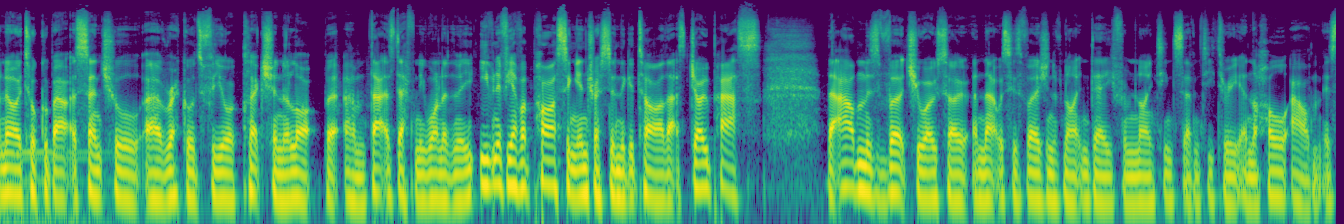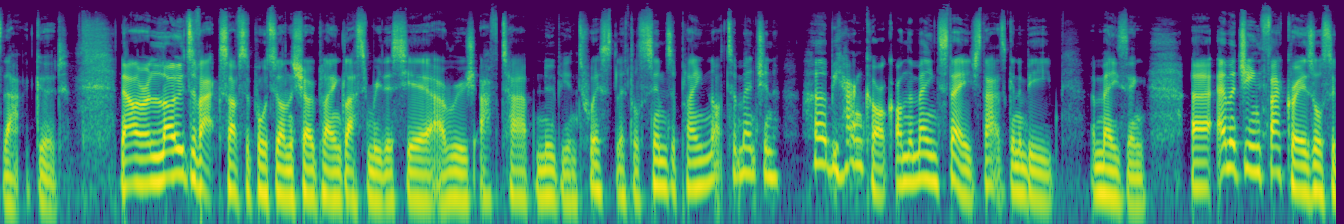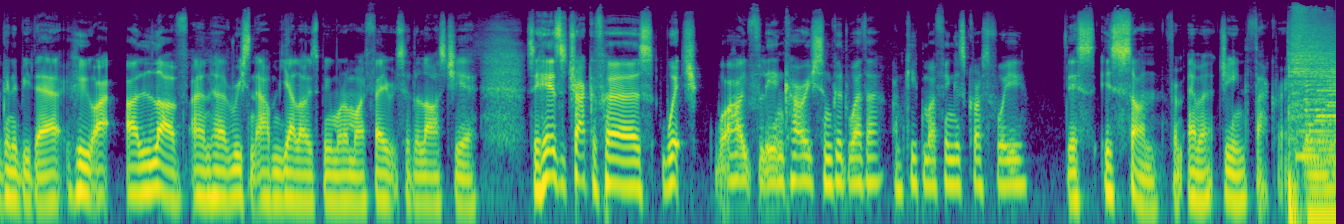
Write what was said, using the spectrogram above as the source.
Know I talk about essential uh, records for your collection a lot, but um, that is definitely one of them. Even if you have a passing interest in the guitar, that's Joe Pass the album is Virtuoso, and that was his version of Night and Day from 1973, and the whole album is that good. Now, there are loads of acts I've supported on the show playing Glastonbury this year Arooj Aftab, Nubian Twist, Little Simz are playing, not to mention Herbie Hancock on the main stage. That's going to be amazing. Uh, Emma-Jean Thackray is also going to be there, who I, I love, and her recent album Yellow has been one of my favourites of the last year. So here's a track of hers, which will hopefully encourage some good weather. I'm keeping my fingers crossed for you. This is Sun from Emma-Jean Thackray.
